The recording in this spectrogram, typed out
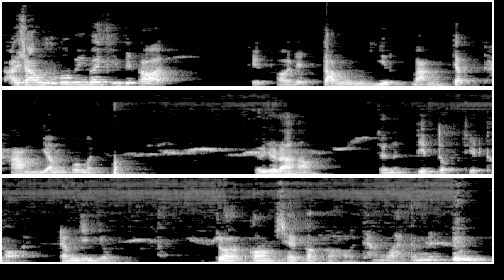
Tại sao người vô vi phải chịu thiệt thòi thiệt thòi để tận diệt bản chất tham dâm của mình. Hiểu chưa đó không? Cho nên tiếp tục thiệt thòi trong nhịn nhục. Rồi con sẽ có cơ hội thăng hoa tâm linh.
